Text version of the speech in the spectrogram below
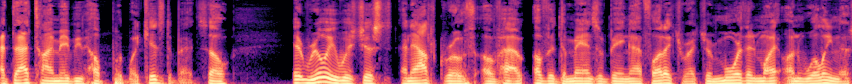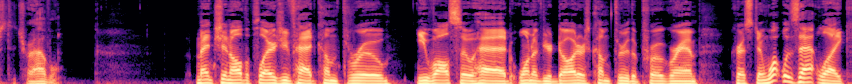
at that time maybe help put my kids to bed. So it really was just an outgrowth of how, of the demands of being athletic director more than my unwillingness to travel. Mention all the players you've had come through You've also had one of your daughters come through the program, Kristen. What was that like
